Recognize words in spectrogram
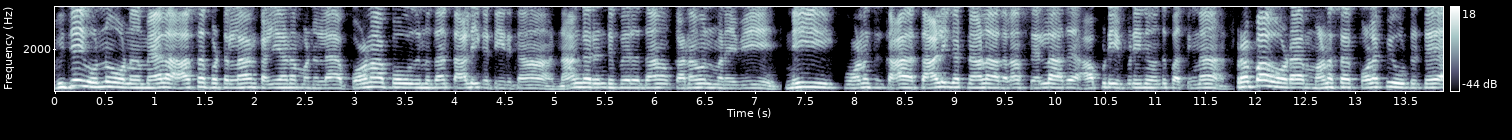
விஜய் ஒன்றும் உன மேல ஆசைப்பட்டெல்லாம் கல்யாணம் பண்ணல. போனா போகுதுன்னு தான் தாலி கட்டியிருக்கான். நாங்க ரெண்டு பேரும் தான் கணவன் மனைவி. நீ உனக்கு கா- தாலி கட்டினாலும் அதெல்லாம் செல்லாது. அப்படி இப்படின்னு வந்து பாத்தீங்கன்னா பிரபாவோட மனசை குழப்பி விட்டுட்டு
